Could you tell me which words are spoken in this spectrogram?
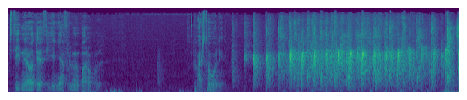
στη νεότερη αυτή γενιά οφείλουμε πάρα πολλά. Ευχαριστώ πολύ.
